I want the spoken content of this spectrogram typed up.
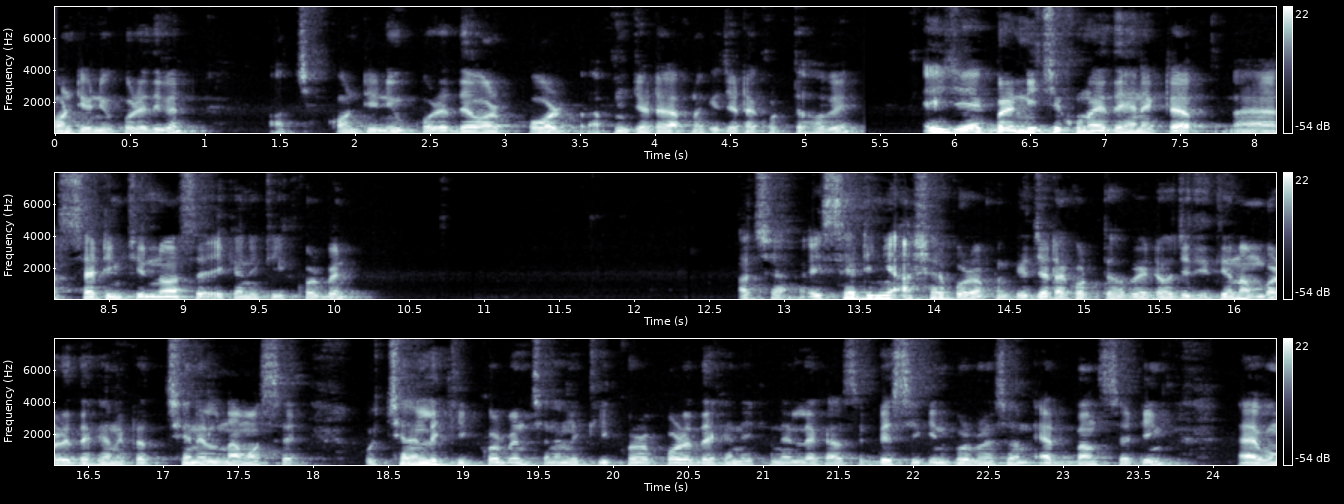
কন্টিনিউ করে দিবেন। আচ্ছা কন্টিনিউ করে দেওয়ার পর আপনি যেটা, আপনাকে যেটা করতে হবে, এই যে একবার নিচে কোনায় দেখেন একটা সেটিং চিহ্ন আছে, এখানে ক্লিক করবেন। আচ্ছা এই সেটিংয়ে আসার পর আপনাকে যেটা করতে হবে, এটা হচ্ছে দ্বিতীয় নম্বরে দেখেন একটা চ্যানেল নাম আছে। ওই চ্যানেলে ক্লিক করবেন চ্যানেলে ক্লিক করার পরে দেখেন এখানে লেখা আছে বেসিক ইনফরমেশন অ্যাডভান্স সেটিং এবং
